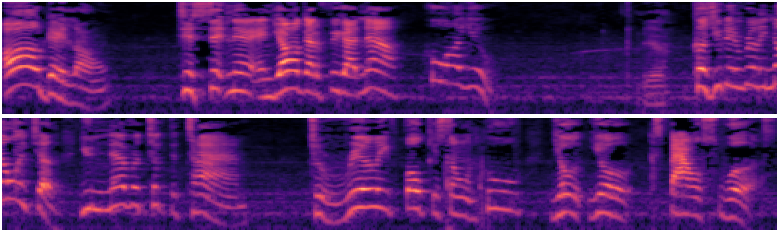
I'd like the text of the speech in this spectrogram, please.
all day long, just sitting there, and y'all got to figure out now who are you? yeah, Because you didn't really know each other. You never took the time to really focus on who your your spouse was.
